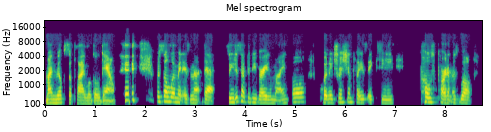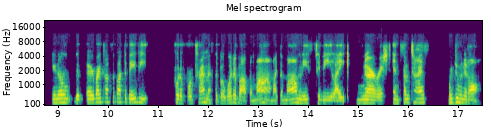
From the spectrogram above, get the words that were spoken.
my milk supply will go down. for some women, it's not that. So you just have to be very mindful. But nutrition plays a key postpartum as well. You know, the, everybody talks about the baby for the fourth trimester, but what about the mom? Like the mom needs to be like nourished. And sometimes we're doing it all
